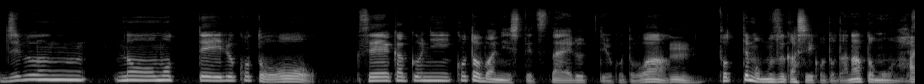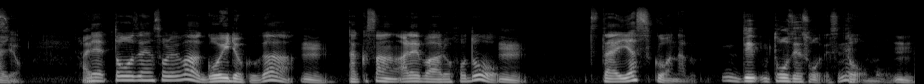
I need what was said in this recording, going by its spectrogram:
う自分の思っていることを正確に言葉にして伝えるっていうことは、うん。とっても難しいことだなと思うんですよ。はい。で当然それは語彙力がうん。たくさんあればあるほどうん。伝えやすくはなる。で当然そうですね。と思う。うん。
